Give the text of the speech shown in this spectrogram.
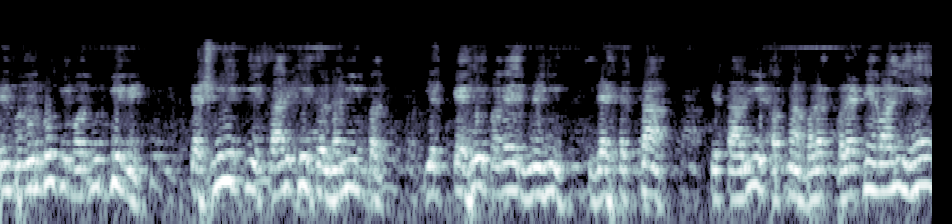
इन बुज़ुर्गों की मौजूदगी में कश्मीर की तारीखी सरजमीन पर यह कहे बगैर नहीं रह सकता कि तारीख अपना बरक पलटने वाली है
